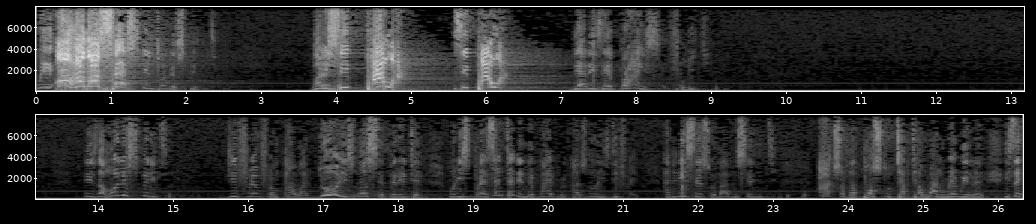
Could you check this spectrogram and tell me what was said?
we all have access into the Spirit. But see, power, see, power, there is a price for it. Is the Holy Spirit different from power? Though it's not separated, but it's presented in the Bible as though it's different. I didn't say so, Bible said it. Acts of Apostle chapter 1, where we read, he said,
